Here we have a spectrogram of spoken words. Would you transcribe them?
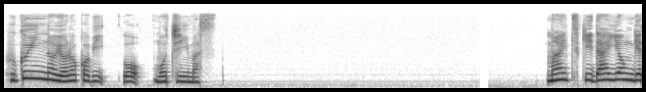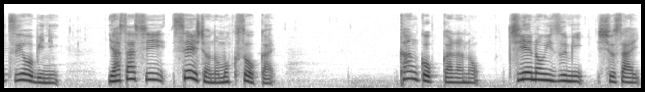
福音の喜びを用います。毎月第4月曜日に優しい聖書の黙想会韓国からの知恵の泉主催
